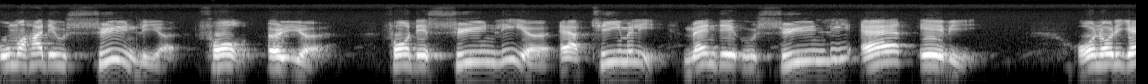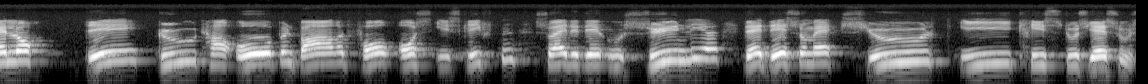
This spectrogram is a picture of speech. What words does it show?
om å ha det usynlige for øyet. For det synlige er timelig, men det usynlige er evig. Og når det gjelder det Gud har åpenbaret for oss i Skriften, så er det det usynlige, det er det som er skjult i Kristus Jesus.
